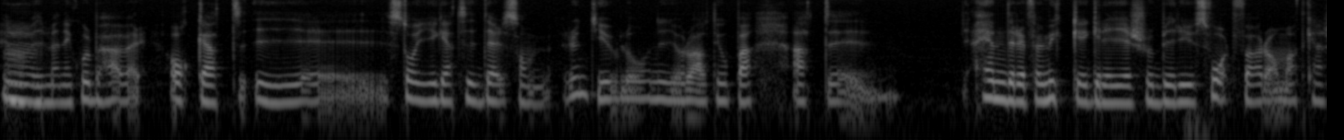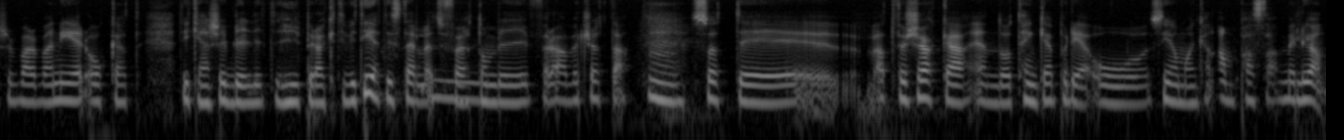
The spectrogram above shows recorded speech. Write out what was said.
än Mm. vi människor behöver. Och att i eh, stojiga tider som runt jul och nyår och alltihopa, att eh, händer det för mycket grejer så blir det ju svårt för dem att kanske varva ner och att det kanske blir lite hyperaktivitet istället för att de blir för övertrötta. Mm. Så att, eh, att försöka ändå tänka på det och se om man kan anpassa miljön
